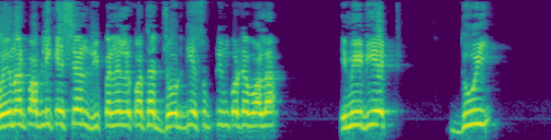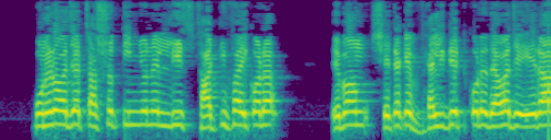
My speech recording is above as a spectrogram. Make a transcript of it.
ওএমআর পাবলিকেশন রিপ্যানেলের কথা জোর দিয়ে সুপ্রিম কোর্টে বলা। ইমিডিয়েট দুই, পনেরো হাজার চারশো তিন জনের লিস্ট সার্টিফাই করা এবং সেটাকে ভ্যালিডেট করে দেওয়া যে এরা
